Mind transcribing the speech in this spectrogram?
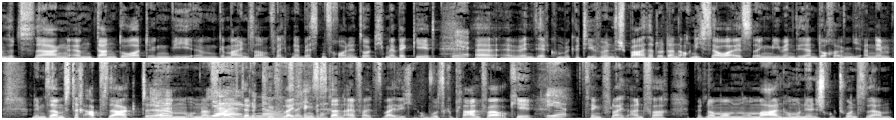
und sozusagen ähm, dann dort irgendwie ähm, gemeinsam vielleicht mit der besten Freundin deutlich mehr weggeht, yeah. äh, wenn sie halt kommunikativ, wenn sie Spaß hat oder dann auch nicht sauer ist, irgendwie, wenn sie dann doch irgendwie an dem, an dem Samstag absagt, yeah. ähm, um dann ja, vielleicht dann, genau, okay, vielleicht hängt es dann einfach, jetzt weiß ich, obwohl es geplant war, okay, es hängt vielleicht einfach mit normalen hormonellen Strukturen zusammen.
